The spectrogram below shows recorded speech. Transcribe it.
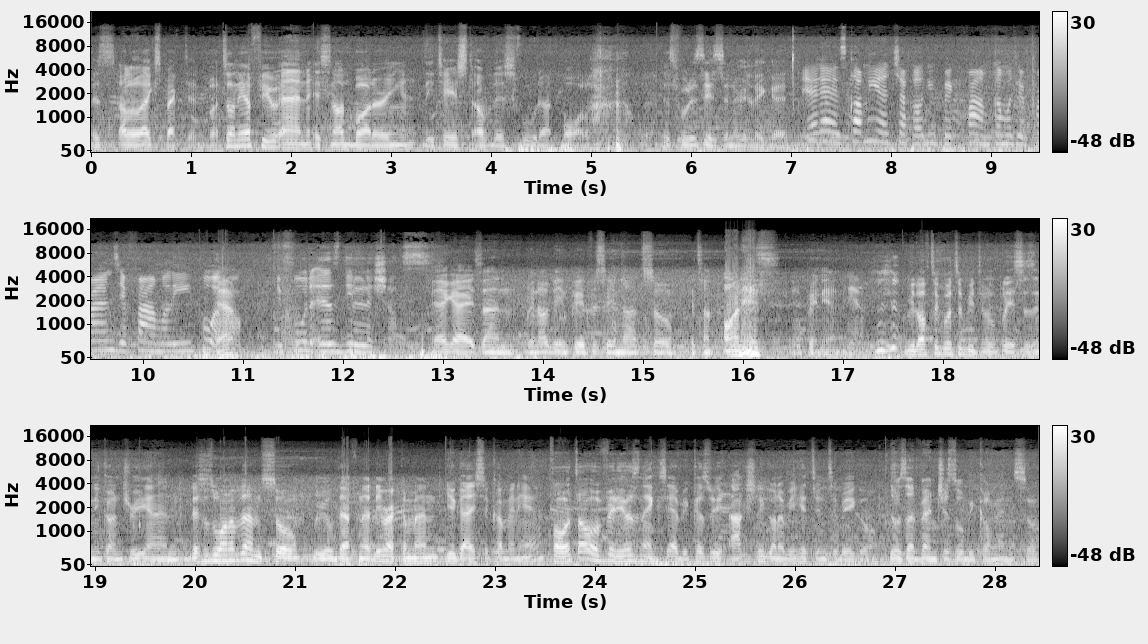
it's a little expected, but it's only a few and it's not bothering the taste of this food at all. this food is tasting really good. Yeah, guys, come here, check out your pig farm. Come with your friends, your family, whoever. Yeah. The food is delicious. Yeah, guys, and we're not being paid for saying that, so it's an honest opinion. Yeah. we love to go to beautiful places in the country, and this is one of them, so we will definitely recommend you guys to come in here. Forward to our videos next year because we're actually going to be hitting Tobago. Those adventures will be coming, so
